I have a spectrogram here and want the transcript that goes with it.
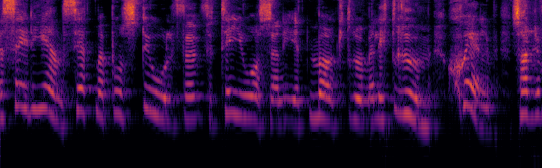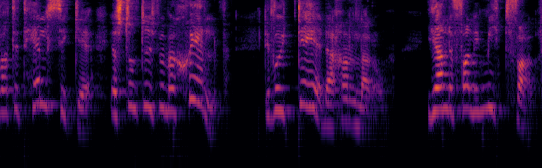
Jag säger det igen, sätt mig på en stol för, för tio år sedan i ett mörkt rum, eller ett rum själv, så hade det varit ett helsike. Jag står inte ut med mig själv. Det var ju det det handlade om. I alla fall i mitt fall.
